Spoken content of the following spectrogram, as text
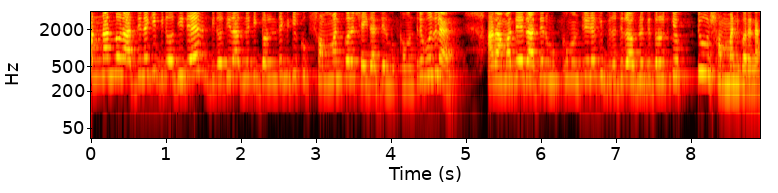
অন্যান্য রাজ্যে নাকি বিরোধীদের, বিরোধী রাজনৈতিক দলনেতাকে নাকি খুব সম্মান করে সেই রাজ্যের মুখ্যমন্ত্রী, বুঝলেন? আর আমাদের রাজ্যের মুখ্যমন্ত্রী নাকি বিরোধী রাজনৈতিক দলনেতাকে একটু সম্মান করে না।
